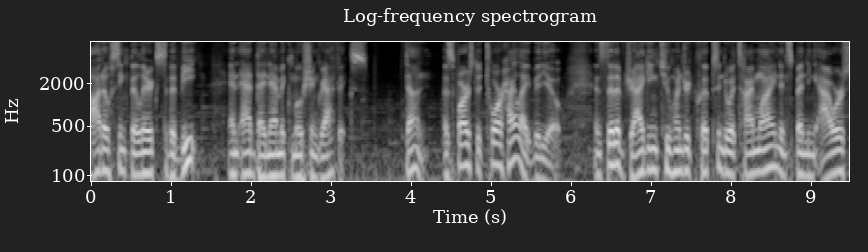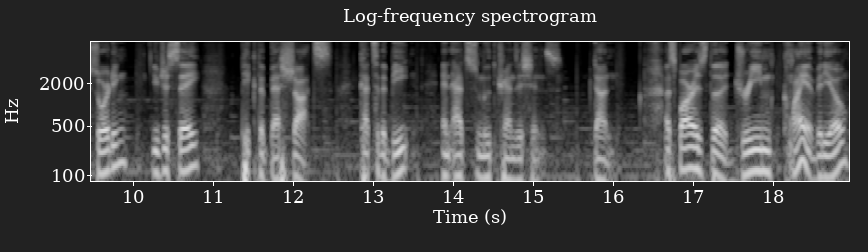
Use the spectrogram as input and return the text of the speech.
auto sync the lyrics to the beat and add dynamic motion graphics. Done. As far as the tour highlight video, instead of dragging 200 clips into a timeline and spending hours sorting, you just say, pick the best shots, cut to the beat, and add smooth transitions. Done. As far as the dream client video,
